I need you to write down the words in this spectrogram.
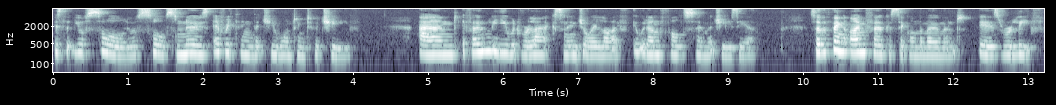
is that your soul, your source, knows everything that you're wanting to achieve. And if only you would relax and enjoy life, it would unfold so much easier. So the thing I'm focusing on the moment is relief.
